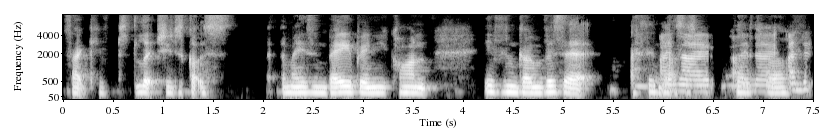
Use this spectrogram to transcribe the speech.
it's like you've literally just got this amazing baby, and you can't even go and visit. I think that's just know, I know, and it,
